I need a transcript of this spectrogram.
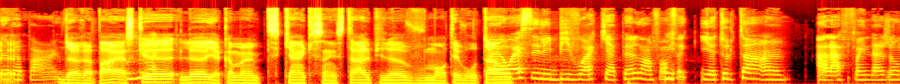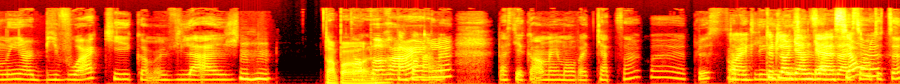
De repères. de repère, est-ce que là, il y a comme un petit camp qui s'installe, puis là, vous montez vos Euh, tentes? ouais, c'est les bivouacs qui appellent, dans le fond. Oui. Fait qu'il y a tout le temps, un, à la fin de la journée, un bivouac qui est comme un village Mhm. Temporaire. temporaire, Temporaire, là, parce qu'il y a quand même, on va être 400, quoi, plus. Ouais, avec les, toute l'organisation, tout ça.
